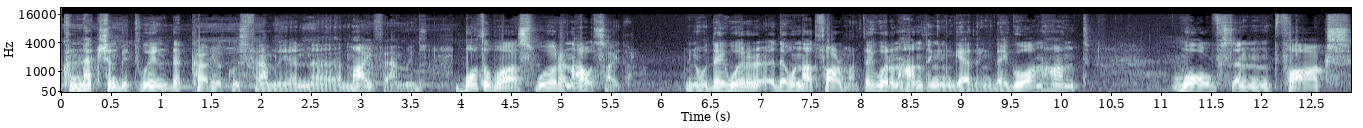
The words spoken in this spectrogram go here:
connection between the Kyriakos family and uh, my family, both of us were an outsider. You know, they were they were not farmers. They weren't hunting and gathering. They go and hunt wolves and fox.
